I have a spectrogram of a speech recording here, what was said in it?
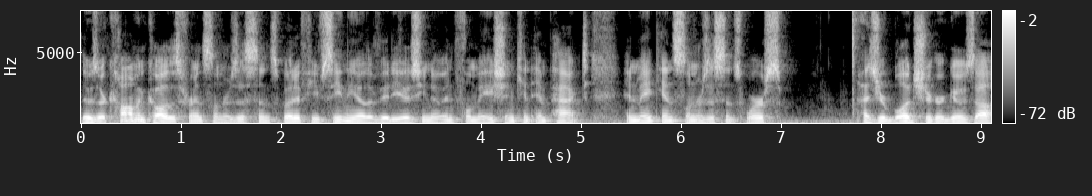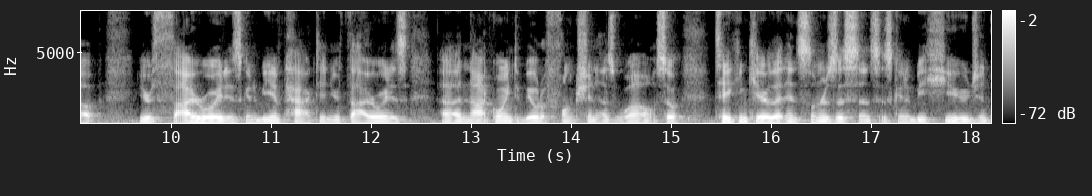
those are common causes for insulin resistance. But if you've seen the other videos, you know inflammation can impact and make insulin resistance worse. As your blood sugar goes up, your thyroid is going to be impacted and your thyroid is uh, not going to be able to function as well. So, taking care of that insulin resistance is going to be huge and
